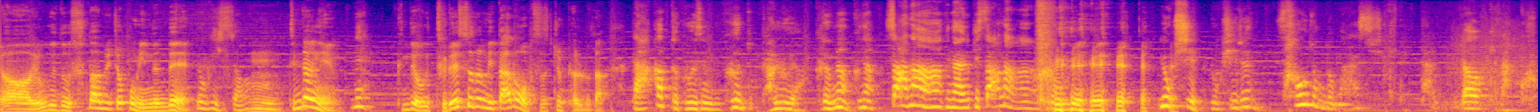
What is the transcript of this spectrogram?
야, 여기도 수납이 조금 있는데, 여기 있어. 음, 팀장님. 네, 근데 여기 드레스룸이 따로 없어서 좀 별로다. 나 아까부터 그거 생각 그건 또 별로야. 그러면 그냥 싸놔. 그냥 이렇게 싸놔. 욕실. 욕실은 4호 정도만 할 수 있게 됐다. 이렇게 놨고.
